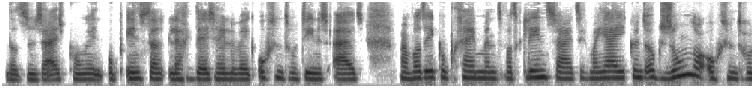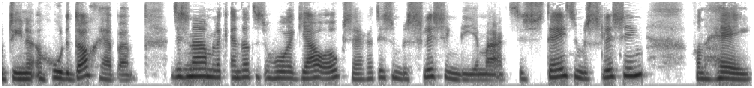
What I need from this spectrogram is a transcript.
dat is een zijsprong. In, op Insta leg ik deze hele week ochtendroutines uit. Maar wat ik op een gegeven moment, wat Clint zei, zeg maar, ja, je kunt ook zonder ochtendroutine een goede dag hebben. Het is namelijk, en dat is, hoor ik jou ook zeggen, het is een beslissing die je maakt. Het is steeds een beslissing van, hé, hey,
